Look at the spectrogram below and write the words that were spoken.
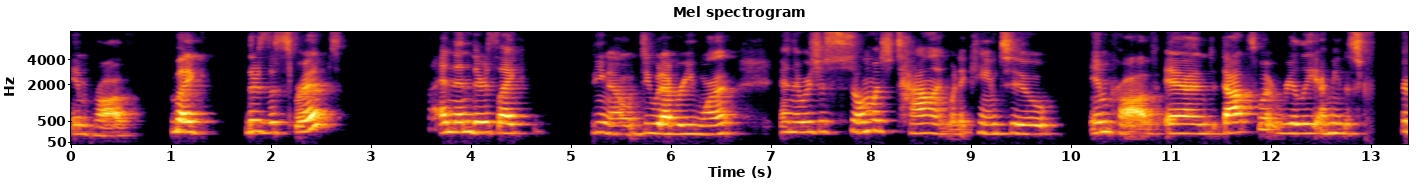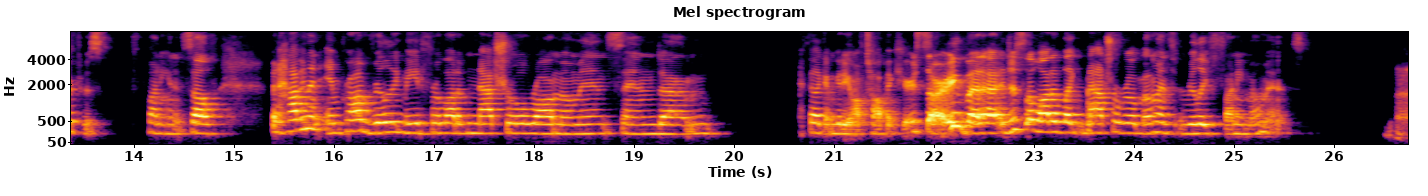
improv. Like there's the script, and then there's like, you know, do whatever you want. And there was just so much talent when it came to improv. And that's what really, I mean, the script was funny in itself, but having an improv really made for a lot of natural, raw moments. And um, I feel like I'm getting off topic here, sorry, but uh, just a lot of like natural, real moments and really funny moments. uh,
